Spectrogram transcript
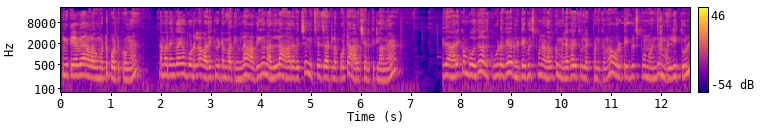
நீங்கள் தேவையான அளவு மட்டும் போட்டுக்கோங்க. நம்ம வெங்காயம் போடலாம் வதக்கி விட்டோம் பார்த்தீங்களா அதையும் நல்லா ஆற வச்சு மிக்சர் ஜாட்டில் போட்டு அரைச்சி எடுத்துக்கலாங்க. இதை அரைக்கும் போது அது கூடவே ஒரு ரெண்டு டேபிள் ஸ்பூன் அளவுக்கு மிளகாய் தூள் ஆட் பண்ணிக்கோங்க. ஒரு டேபிள் ஸ்பூன் வந்து மல்லித்தூள்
